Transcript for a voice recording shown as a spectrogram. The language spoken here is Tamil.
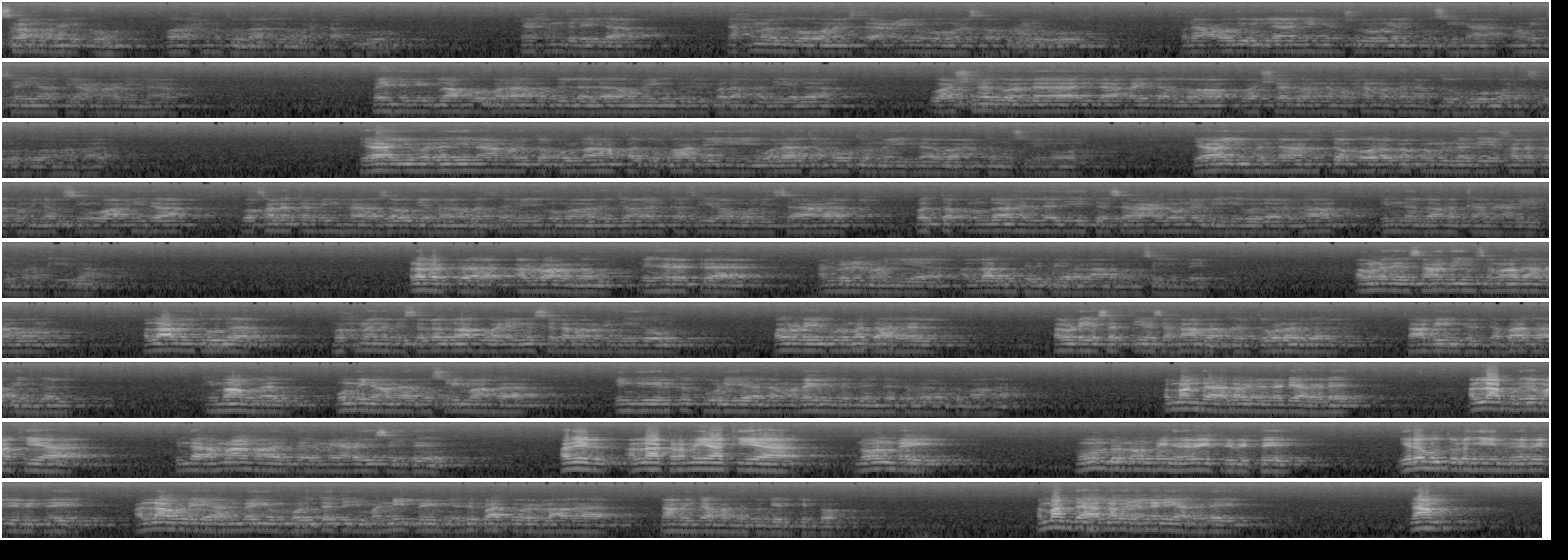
السلام عليكم ورحمة الله وبركاته الحمد لله نحمده ونستعينه ونستغفره ونعوذ بالله من شرور أنفسنا ومن سيئات أعمالنا من يهده الله فلا مضل له ومن يضلل فلا هادي له وأشهد أن لا إله إلا الله وأشهد أن محمدا عبده ورسوله أما بعد يا أيها الذين آمنوا اتقوا الله حق تقاته ولا تموتن إلا وأنتم مسلمون يا أيها الناس اتقوا ربكم الذي خلقكم من نفس واحدة وخلق منها زوجها وبث منهما رجالا كثيرا ونساء واتقوا الله الذي تساءلون به والأرحام إن الله كان عليكم رقيبا அளவற்ற அருளாளனும் நிகரற்ற அன்புடனுமாகிய அல்லாஹின் திருப்பெயரால் ஆரம்பம் செய்கின்றேன் அவனது சாந்தியும் சமாதானமும் அல்லாஹி தூதர் முஹம்மது நபி ஸல்லல்லாஹு அலைஹி செல்லம் அவர்கள் மீதும் அவருடைய குடும்பத்தார்கள் அவருடைய சத்திய சகாபாக்கள் தோழர்கள் தாபீன்கள் தபா தாபீன்கள் இமாம்கள் மூமினான முஸ்லீமாக இங்கு இருக்கக்கூடிய நம் அனைவரிலிருந்து என்றென்றும் நிலவட்டுமாக அம்மாந்த அளவின் நல்லடியார்களே அல்லாஹ் புனிதமாக்கிய இந்த ரமலான் மாதத்தை நம்மை அடைய செய்து அதில் அல்லாஹ் கடமையாக்கிய நோன்பை மூன்று நோன்பை நிறைவேற்றிவிட்டு இரவு தொழுகையும் நிறைவேற்றிவிட்டு அல்லாஹ்வுடைய அன்பையும் பொருத்தத்தையும் மன்னிப்பையும் எதிர்பார்த்தவர்களாக நாம் இங்கு அமர்ந்து கொண்டிருக்கின்றோம். நம்ம அந்த அல்லாவின் நல்லடியார்களே நாம்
